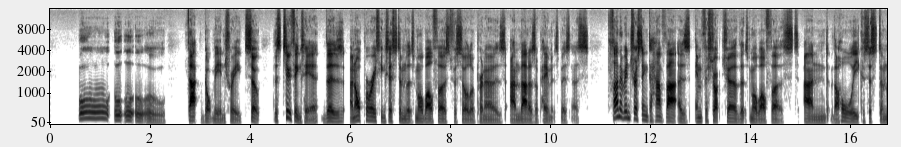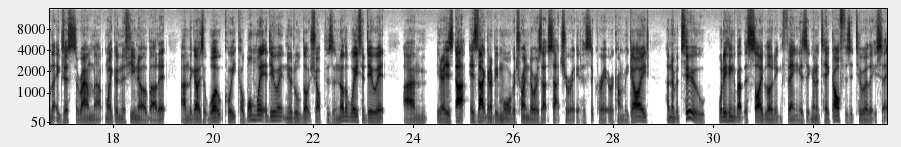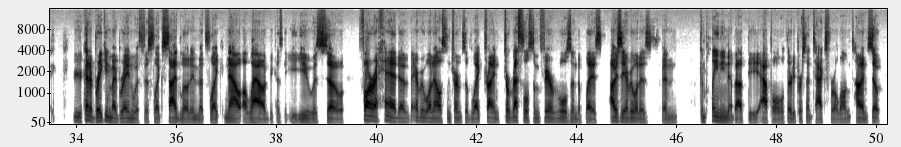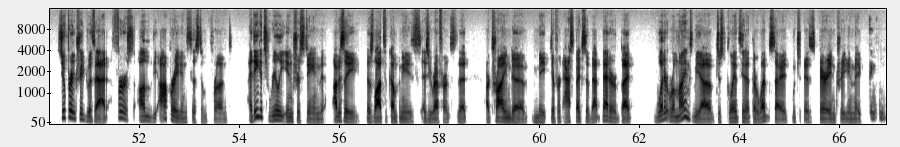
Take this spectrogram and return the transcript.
Ooh, ooh, ooh, ooh, ooh. That got me intrigued. So there's two things here. There's an operating system that's mobile first for solopreneurs, and that as a payments business. Kind of interesting to have that as infrastructure that's mobile first, and the whole ecosystem that exists around that. My goodness, you know about it. And the guys at Workweek are one way to do it. Noodle.shop is another way to do it. Um, you know, is that is that going to be more of a trend, or is that saturated? Has the creator economy died? And number two, what do you think about this side loading thing? Is it going to take off? Is it too early to say? You're kind of breaking my brain with this like side loading that's like now allowed because the EU is so far ahead of everyone else in terms of like trying to wrestle some fair rules into place. Obviously, everyone has been complaining about the Apple 30% tax for a long time. So, super intrigued with that. First, on the operating system front, I think it's really interesting. Obviously, there's lots of companies, as you referenced, that are trying to make different aspects of that better. But what it reminds me of, just glancing at their website, which is very intriguing, they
